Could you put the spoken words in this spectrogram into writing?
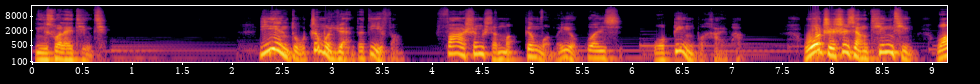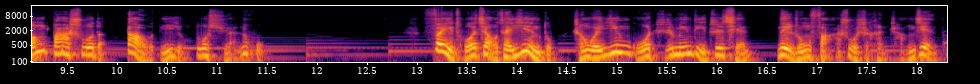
你说来听听。印度这么远的地方，发生什么跟我没有关系，我并不害怕，我只是想听听王八说的到底有多玄乎。吠陀教在印度成为英国殖民地之前。那种法术是很常见的，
